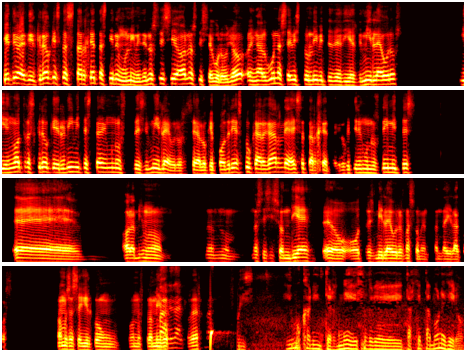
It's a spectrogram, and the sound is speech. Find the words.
¿Qué te iba a decir? Creo que estas tarjetas tienen un límite. No sé si ahora no estoy seguro. Yo en algunas he visto un límite de 10.000 euros y en otras creo que el límite está en unos 3.000 euros. O sea, lo que podrías tú cargarle a esa tarjeta. Creo que tienen unos límites. eh, ahora mismo no- no sé si son 10 eh, o, o 3.000 euros más o menos. Anda ahí la cosa. Vamos a seguir con, con nuestro amigo. Vale, dale. A ver. Pues he buscado en internet eso de tarjeta monedero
